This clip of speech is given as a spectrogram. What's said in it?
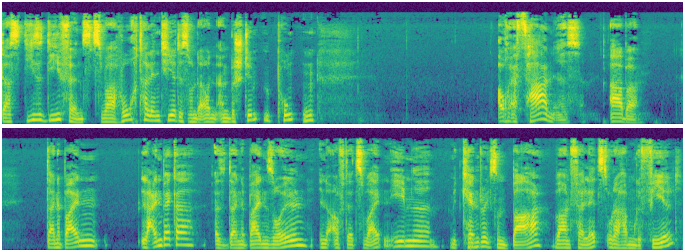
dass diese Defense zwar hochtalentiert ist und an, an bestimmten Punkten auch erfahren ist, aber deine beiden Linebacker, also deine beiden Säulen in, auf der zweiten Ebene mit Kendricks und Barr waren verletzt oder haben gefehlt.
